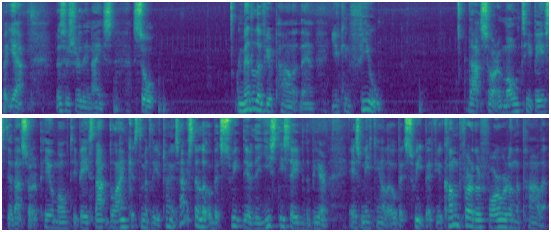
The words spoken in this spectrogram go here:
But yeah, this is really nice. So, middle of your palate then, you can feel that sort of malty base there, that sort of pale malty base, that blankets the middle of your tongue. It's actually a little bit sweet there. The yeasty side of the beer is making a little bit sweet. But if you come further forward on the palate,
